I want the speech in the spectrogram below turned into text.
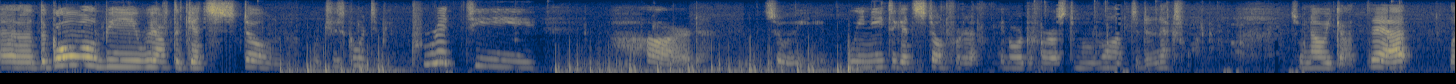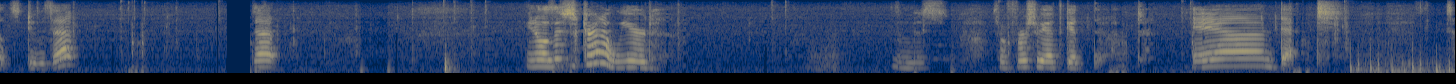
Uh, the goal will be we have to get stone, which is going to be pretty hard. So we, we need to get stone for that in order for us to move on to the next one. So now we got that. Let's do that. That. You know, this is kind of weird. This. So first we have to get that. And that. To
